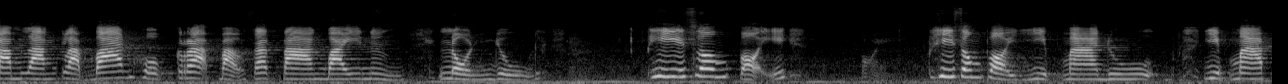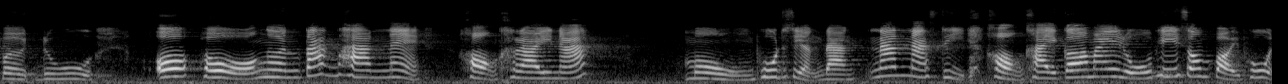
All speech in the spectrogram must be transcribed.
กำลังกลับบ้านพบกระเป๋าสตางค์ใบหนึ่ง หล่นอยู่ พี่ส้มปล่อย พี่ส้มปล่อยหยิบมาดู หยิบมาเปิดดู โอ้โห เงินตั้งพันแน่ของใครนะโหม่งพูดเสียงดัง นั่นนะสิ ของใครก็ไม่รู้พี่ส้มปล่อยพูด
